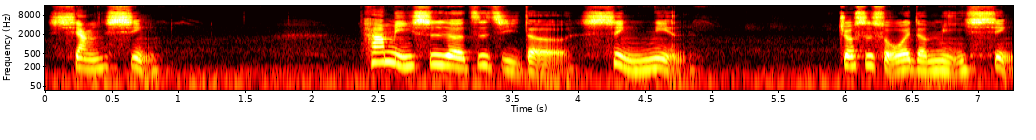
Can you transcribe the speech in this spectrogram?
相信，他迷失了自己的信念，就是所谓的迷信。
